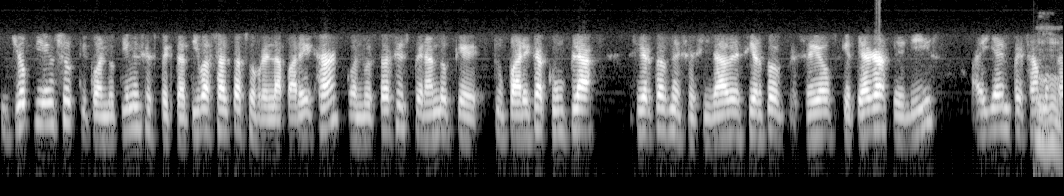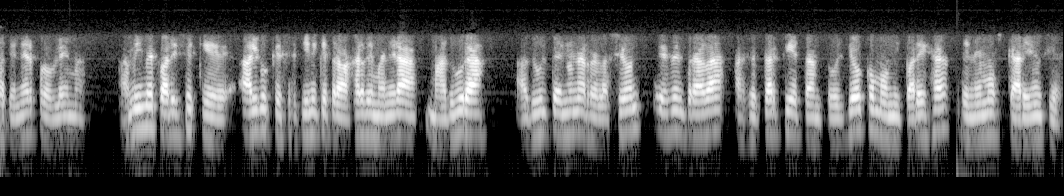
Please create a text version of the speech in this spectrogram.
yo pienso que cuando tienes expectativas altas sobre la pareja, cuando estás esperando que tu pareja cumpla ciertas necesidades, ciertos deseos, que te haga feliz, ahí ya empezamos a tener problemas. A mí me parece que algo que se tiene que trabajar de manera madura, adulta en una relación, es de entrada aceptar que tanto yo como mi pareja tenemos carencias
